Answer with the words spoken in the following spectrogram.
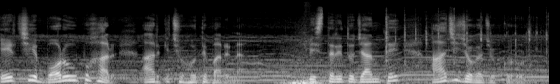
এর চেয়ে বড় উপহার আর কিছু হতে পারে না। বিস্তারিত জানতে আজই যোগাযোগ করুন।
